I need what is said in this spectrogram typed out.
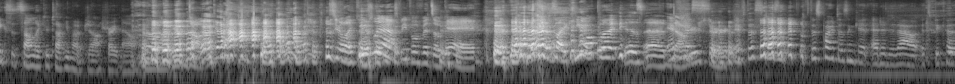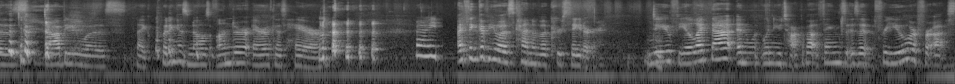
makes it sound like you're talking about Josh right now. No. Your dog. Because you're like, usually I ask people if it's okay. it's like, he will put his head If down your shirt. if this if this part doesn't get edited out, it's because Dobby was like putting his nose under Erica's hair. right. I think of you as kind of a crusader. Do Mm. you feel like that? And w- when you talk about things, is it for you or for us,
